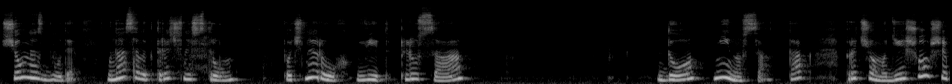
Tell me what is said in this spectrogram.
що в нас буде? У нас електричний струм почне рух від плюса до мінуса. Так? Причому, дійшовши,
